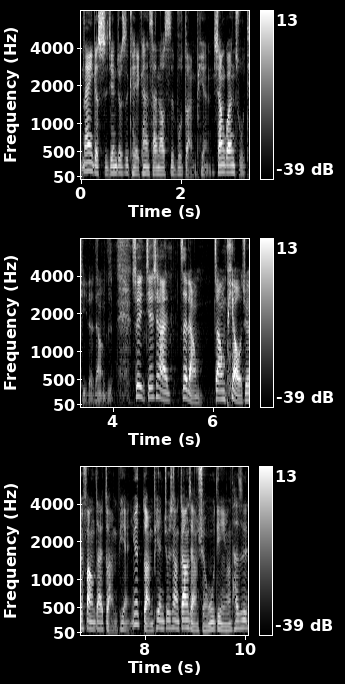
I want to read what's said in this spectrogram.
那一个时间就是可以看三到四部短片相关主题的这样子，所以接下来这两张票我就会放在短片，因为短片就像刚刚讲玄物电影一样，它是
